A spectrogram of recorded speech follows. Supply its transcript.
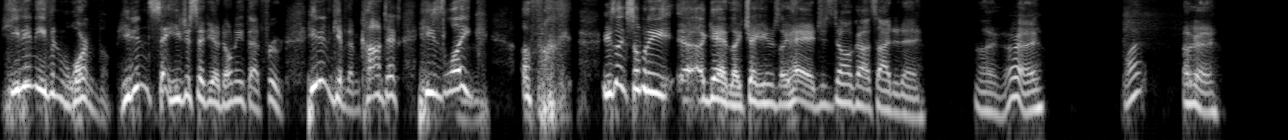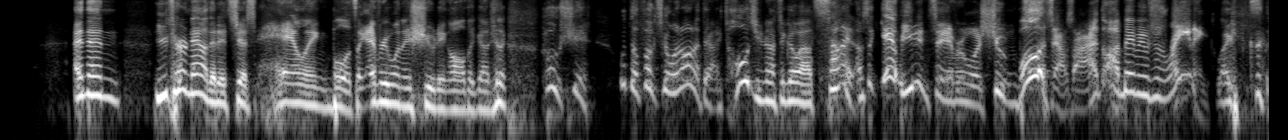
he didn't even warn them. He didn't say, he just said, yeah, don't eat that fruit. He didn't give them context. He's like a, he's like somebody, uh, again, like checking, he's like, hey, just don't go outside today. I'm like, all right. What? Okay. And then you turn now that it's just hailing bullets. Like everyone is shooting all the guns. You're like, oh shit, what the fuck's going on out there? I told you not to go outside. I was like, yeah, but you didn't say everyone was shooting bullets outside. I thought maybe it was just raining. Like, it's,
